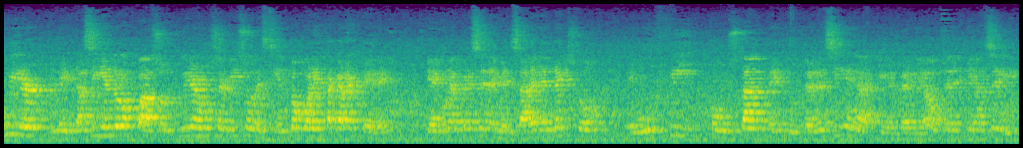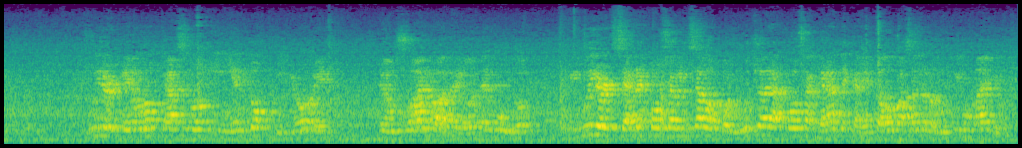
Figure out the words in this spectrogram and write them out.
Twitter le está siguiendo los pasos. Twitter es un servicio de 140 caracteres, que es una especie de mensaje de texto en un feed constante que ustedes siguen a quien en realidad ustedes quieran seguir. Twitter tiene unos casi unos 500 millones de usuarios alrededor del mundo. Y Twitter se ha responsabilizado por muchas de las cosas grandes que han estado pasando en los últimos años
